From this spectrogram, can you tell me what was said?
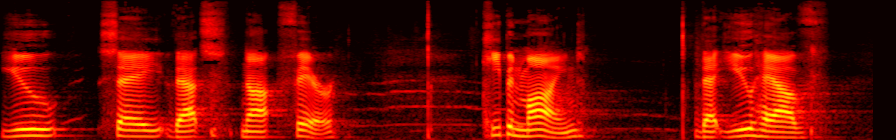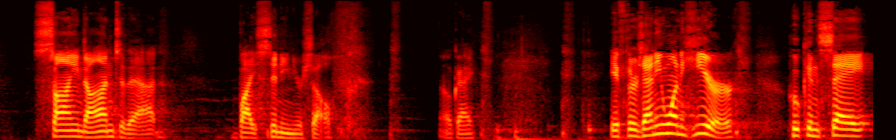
you say that's not fair, keep in mind that you have signed on to that by sinning yourself. Okay? If there's anyone here who can say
